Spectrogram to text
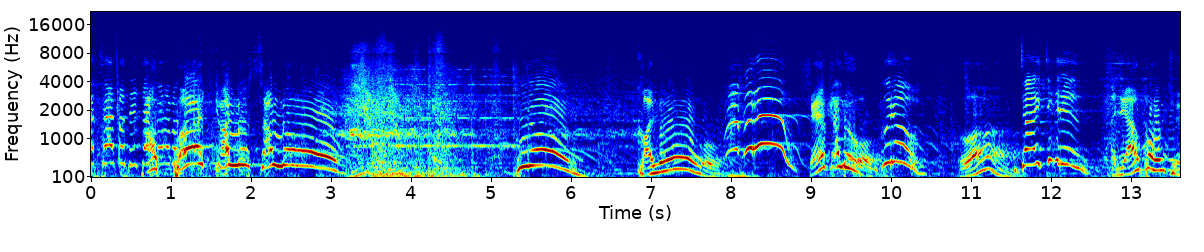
আচ্ছা তো দেই চাকর কালু সাল্লু। Kalau. Ah, guru. Eh, Saya kalau. Guru. Wah. Jai cikgu. Ada apa ha? tu?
